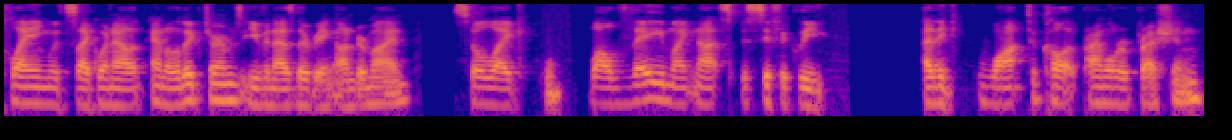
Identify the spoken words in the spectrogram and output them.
playing with psychoanalytic terms even as they're being undermined so like while they might not specifically I think, want to call it primal repression.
